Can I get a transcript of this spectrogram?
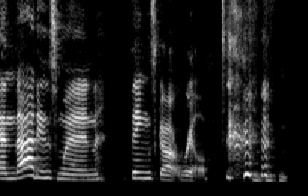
And that is when things got real.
